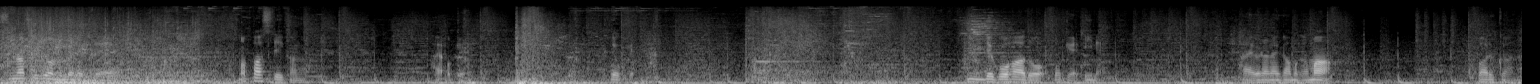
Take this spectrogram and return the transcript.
スナップ上飲めるんでまあパスでいいかな。はい OK で OK うんでゴーハード。OK いいね。はい占いガマガマ。悪くはな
